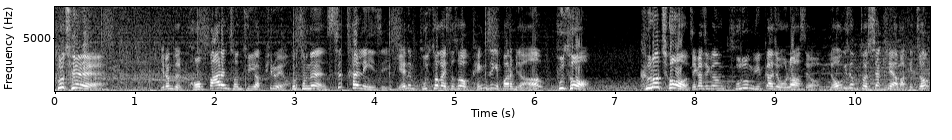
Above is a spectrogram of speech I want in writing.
그렇지! 여러분들 더 빠른 전투기가 필요해요. 그렇다면 Starling이지. 얘는 부스터가 있어서 굉장히 빠릅니다. 부스터! 그렇죠! 제가 지금 구름 위까지 올라왔어요. 여기서부터 시작해야 맞겠죠?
